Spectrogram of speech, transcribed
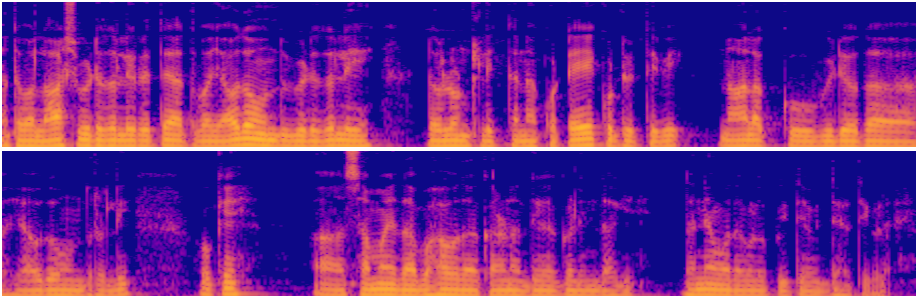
ಅಥವಾ ಲಾಸ್ಟ್ ವೀಡಿಯೋದಲ್ಲಿರುತ್ತೆ ಅಥವಾ ಯಾವುದೋ ಒಂದು ವೀಡಿಯೋದಲ್ಲಿ ಡೌನ್ಲೋಡ್ ಲಿಂಕನ್ನು ಕೊಟ್ಟೇ ಕೊಟ್ಟಿರ್ತೀವಿ. ನಾಲ್ಕು ವೀಡಿಯೋದ ಯಾವುದೋ ಒಂದರಲ್ಲಿ. ಓಕೆ ಸಮಯದ ಅಭಾವದ ಕಾರಣಗಳಿಂದಾಗಿ ಧನ್ಯವಾದಗಳು ಪ್ರೀತಿಯ ವಿದ್ಯಾರ್ಥಿಗಳೇ.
